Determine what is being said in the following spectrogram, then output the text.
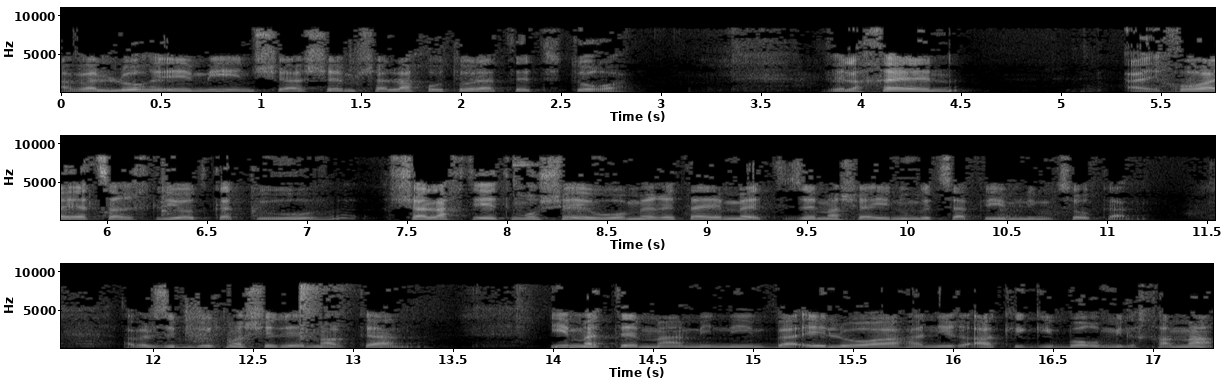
אבל לא האמין שהשם שלח אותו לתת תורה. ולכן, לכאורה היה צריך להיות כתוב, שלחתי את משה, הוא אומר את האמת. זה מה שהיינו מצפים למצוא כאן. אבל זה בדיוק מה שנאמר כאן. אם אתם מאמינים באלוה הנראה כגיבור מלחמה,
